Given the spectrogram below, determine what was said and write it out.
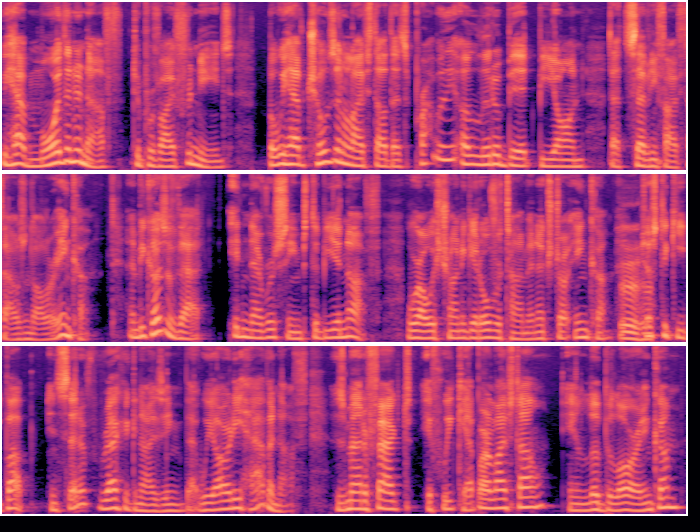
We have more than enough to provide for needs, but we have chosen a lifestyle that's probably a little bit beyond that $75,000 income. And because of that, it never seems to be enough. We're always trying to get overtime and extra income mm-hmm. just to keep up instead of recognizing that we already have enough. As a matter of fact, if we kept our lifestyle and lived below our income,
